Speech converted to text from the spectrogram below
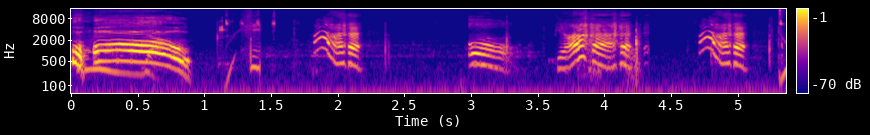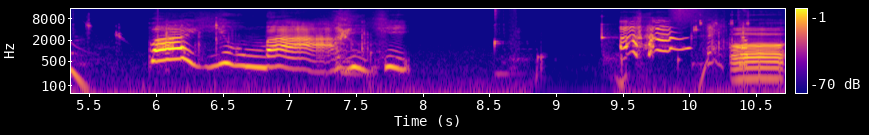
Whoa! Uh,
